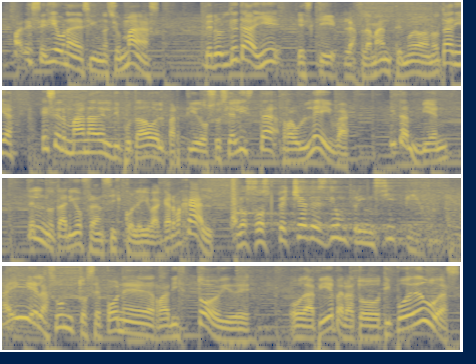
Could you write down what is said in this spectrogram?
parecería una designación más, pero el detalle es que la flamante nueva notaria es hermana del diputado del Partido Socialista Raúl Leiva y también del notario Francisco Leiva Carvajal. Lo sospeché desde un principio. Ahí el asunto se pone raristoide o da pie para todo tipo de dudas.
